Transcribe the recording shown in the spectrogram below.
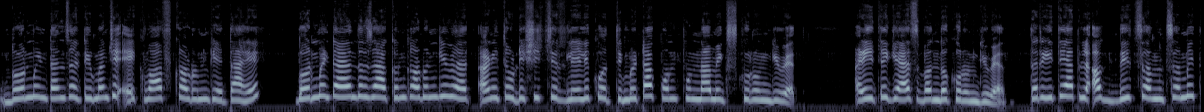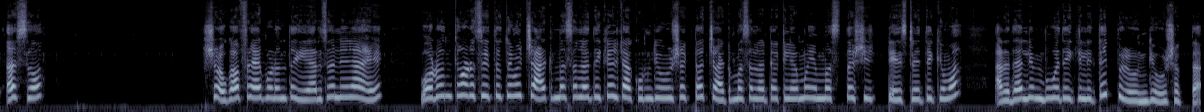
दोन मिनिटांसाठी म्हणजे एक वाफ काढून घेत आहे. दोन मिनिटानंतर झाकण काढून घेऊयात आणि थोडीशी चिरलेली कोथिंबीर टाकून पुन्हा मिक्स करून घेऊयात. आणि इथे गॅस बंद करून घेऊयात. तर इथे आपलं अगदी चमचमीत असं शेवगा फ्राय म्हणून तयार झालेलं आहे. वरून थोडंसं इथं तुम्ही चाट मसाला देखील टाकून घेऊ शकता. चाट मसाला टाकल्यामुळे मस्त अशी टेस्ट येते किंवा अर्धा लिंबू देखील इथे पिळून घेऊ शकता.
